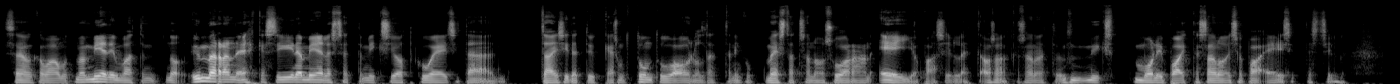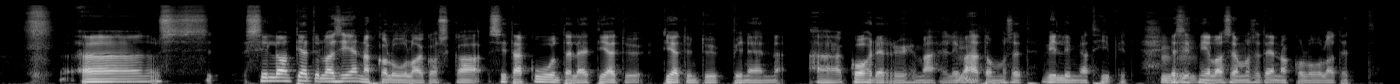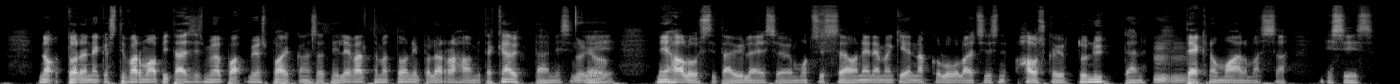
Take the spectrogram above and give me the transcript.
se on kovaa, mutta mä mietin vaan, että no ymmärrän ehkä siinä mielessä, että miksi jotkut ei sitä tai siitä tykkäisi, mutta tuntuu oudolta, että niin kuin mestat sanoo suoraan ei jopa sille, että osaatko sanoa, että miksi moni paikka sanoisi jopa ei sitten sille? Öö, no, sillä on tietynlaisia ennakkoluuloja, koska sitä kuuntelee tiety, tietyn tyyppinen ää, kohderyhmä, eli mm. vähän tuommoiset villimmät hipit, mm-hmm. ja sitten niillä on semmoiset ennakkoluulot, että No todennäköisesti varmaan pitää siis myös paikkansa, että niillä ei välttämättä ole niin paljon rahaa, mitä käyttää, niin sitten no ei, ne ei halua sitä yleisöä, mutta siis se on enemmänkin ennakkoluulo, että siis hauska juttu nytten Mm-mm. teknomaailmassa, niin siis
